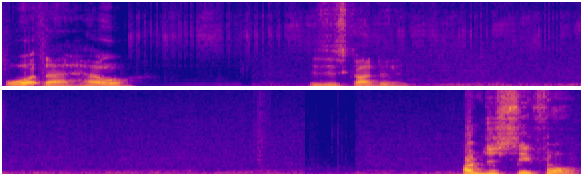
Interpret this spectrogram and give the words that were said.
What the hell is this guy doing? 100 C4.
